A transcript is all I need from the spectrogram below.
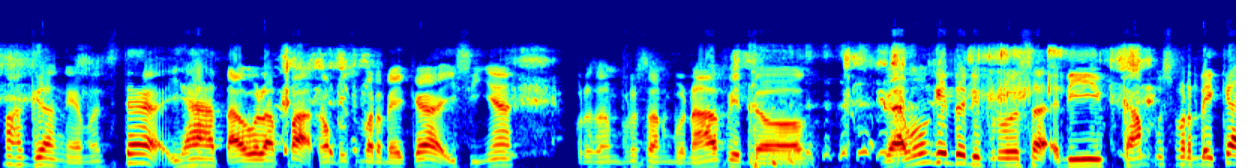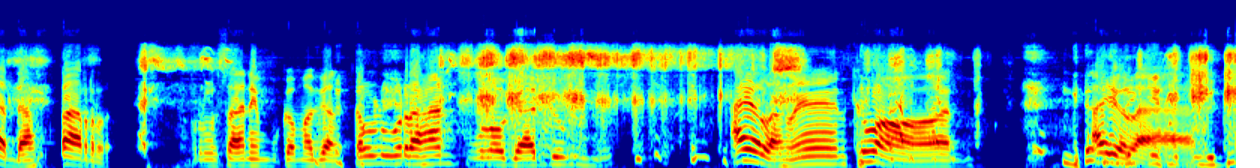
magang ya maksudnya ya tau lah pak kampus merdeka isinya perusahaan-perusahaan bonafit dong nggak mungkin tuh di perusahaan di kampus merdeka daftar perusahaan yang buka magang kelurahan Pulau Gadung ayolah men come on Nggak, Ayolah. tuh.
